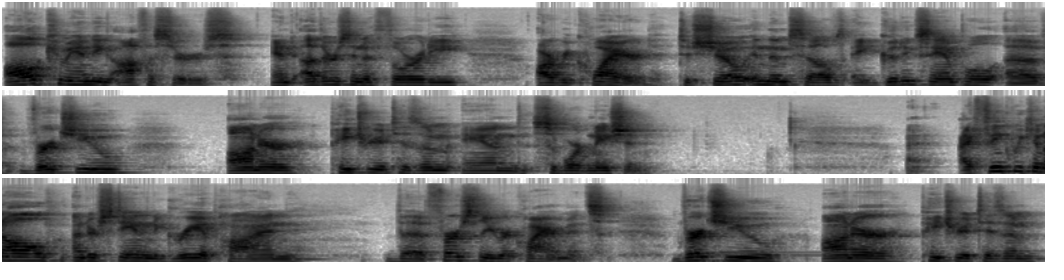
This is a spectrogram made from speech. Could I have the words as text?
All commanding officers and others in authority are required to show in themselves a good example of virtue, honor, patriotism, and subordination. I think we can all understand and agree upon the first three requirements virtue, honor, patriotism.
